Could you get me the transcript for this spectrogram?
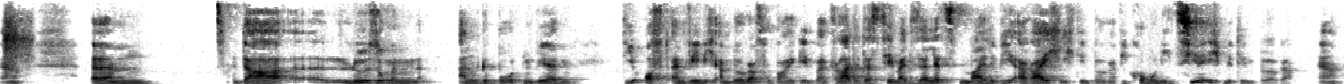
ja, ähm, da äh, Lösungen angeboten werden, die oft ein wenig am Bürger vorbeigehen. Weil gerade das Thema dieser letzten Meile, wie erreiche ich den Bürger, wie kommuniziere ich mit dem Bürger, ja,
